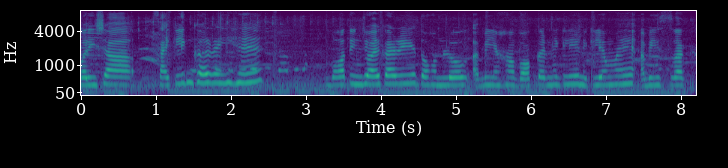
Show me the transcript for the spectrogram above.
वरीशा साइकिलिंग कर रही हैं। बहुत इंजॉय कर रही है तो हम लोग अभी यहाँ वॉक करने के लिए निकले हुए हैं। अभी इस वक्त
